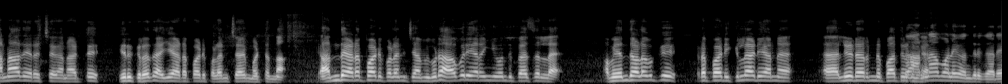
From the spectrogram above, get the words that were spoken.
அனாதை ரட்சக நாட்டு இருக்கிறது ஐயா எடப்பாடி பழனிசாமி மட்டும்தான். அந்த எடப்பாடி பழனிசாமி கூட அவர் இறங்கி வந்து பேசல. அவன் எந்த அளவுக்கு எடப்பாடி கில்லாடியான லீடர்னு பார்த்துருக்காங்க அண்ணாமலை வந்திருக்காரு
